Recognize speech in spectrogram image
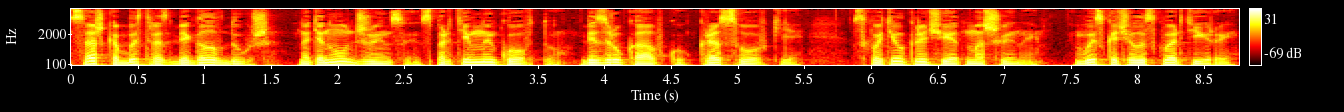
Сашка быстро сбегал в душ, натянул джинсы, спортивную кофту, безрукавку, кроссовки, схватил ключи от машины, выскочил из квартиры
